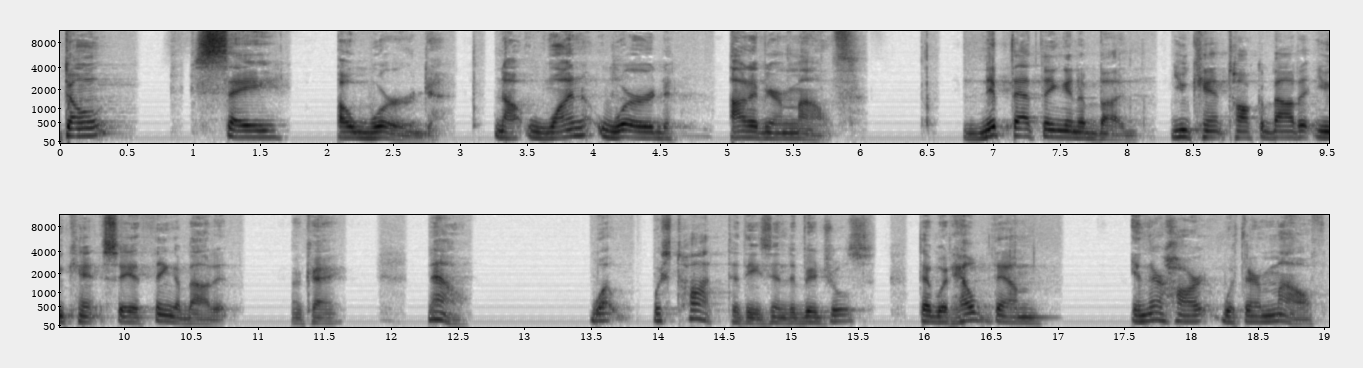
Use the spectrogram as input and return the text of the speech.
Don't say a word, not one word out of your mouth. Nip that thing in a bud. You can't talk about it, you can't say a thing about it. Okay? Now, what was taught to these individuals that would help them in their heart with their mouth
